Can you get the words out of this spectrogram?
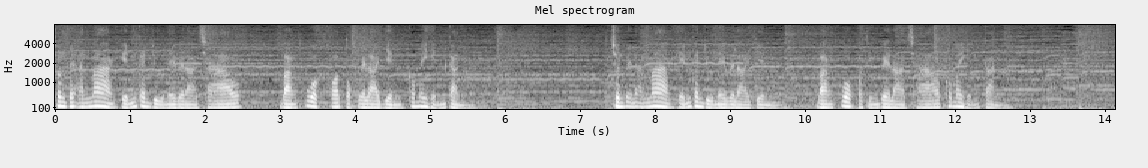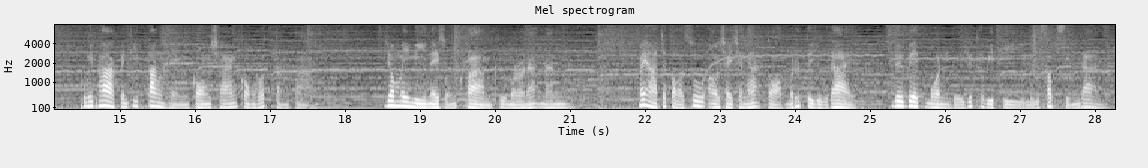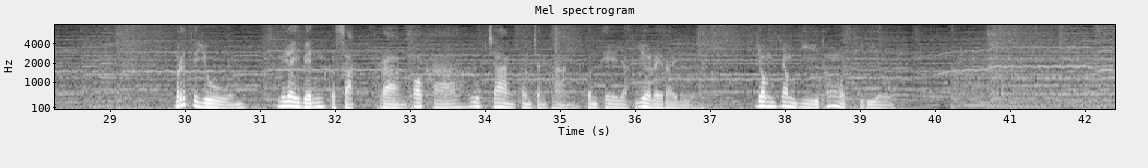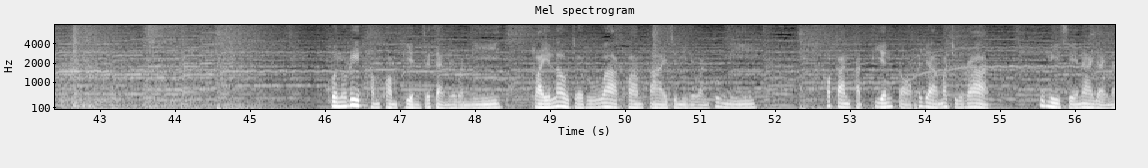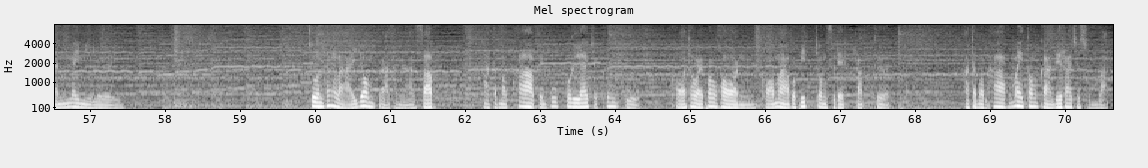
ชนเป็นอันมากเห็นกันอยู่ในเวลาเช้า บางพวกพอตกเวลาเย็นก็ไม่เห็นกัน ชนเป็นอันมากเห็นกันอยู่ในเวลาเย็น บางพวกพอถึงเวลาเช้าก็ไม่เห็นกัน ภูมิภาคเป็นที่ตั้งแห่งกองช้างกองรถต่างๆ ย่อมไม่มีในสงครามคือมรณะนั้น ไม่อาจจะต่อสู้เอาชัยชนะต่อมฤตยูได้ ด้วยเวทมนต์หรือยุทธวิธีหรือทรัพย์สินได้ มฤตยูไม่ได้เว้นกษัตริย์พราหมณ์พ่อค้า ลูกจ้างคนจันทานคนเทอยากเยื่อไรๆเลยย่อมย่ำยีทั้งหมดทีเดียวควรรีบทำความเพียรเสียแต่ในวันนี้ ใครเล่าจะรู้ว่าความตายจะมีในวันพรุ่งนี้ เพราะการผัดเพี้ยนต่อพระยามัจจุราช ผู้มีเสนาใหญ่นั้นไม่มีเลย โจรทั้งหลายย่อมปรารถนาทรัพย์ อาตมาภาพเป็นผู้พ้นแล้วจากเครื่องผูก ขอถวายพระพร ขอมาประพิษจงเสด็จกลับเถิด อาตมาภาพไม่ต้องการได้ราชสมบัติ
